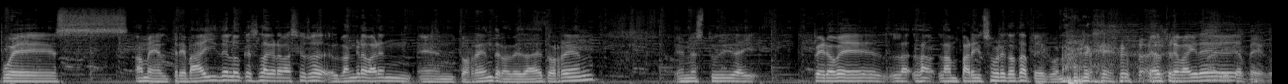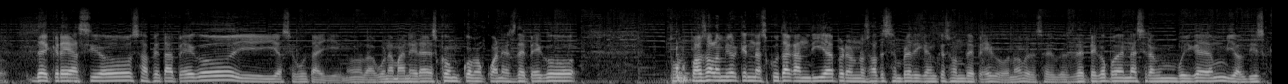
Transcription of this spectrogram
Pues, home, el treball de lo que és la gravació el van gravar en, en Torrent, en el Vedà de Torrent, en un estudi. Però bé, la- la- l'han parit sobretot a Pego, no? Perquè el treball de, de creació s'ha fet a Pego i ha sigut allí, no? D'alguna manera és com, com quan és de Pego po- posa a lo millor que han nascut a Gandia, però nosaltres sempre diguem que són de Pego, no? Els els de Pego poden néixer on vulguem i el disc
